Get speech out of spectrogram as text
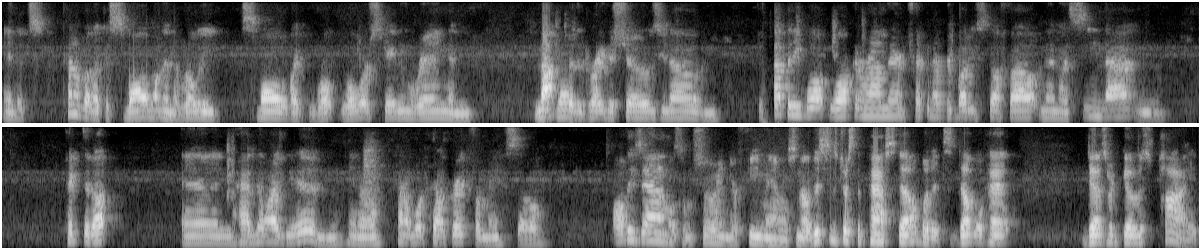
and it's kind of a, like a small one in a really small like ro- roller skating ring, and not one of the greatest shows, you know. And just happened to be walk, walking around there and checking everybody's stuff out, and then I seen that and picked it up, and had no idea, and you know, kind of worked out great for me. So all these animals I'm showing are females. Now this is just a pastel, but it's double het desert ghost pied.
